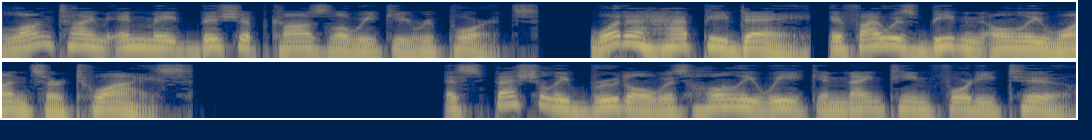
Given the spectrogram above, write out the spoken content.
Longtime inmate Bishop Kozłowiecki reports, "...what a happy day, if I was beaten only once or twice." Especially brutal was Holy Week in 1942.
